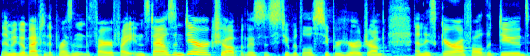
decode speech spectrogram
then we go back to the present. The firefight and Stiles and Derek show up, and there's this stupid little superhero jump, and they scare off all the dudes.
